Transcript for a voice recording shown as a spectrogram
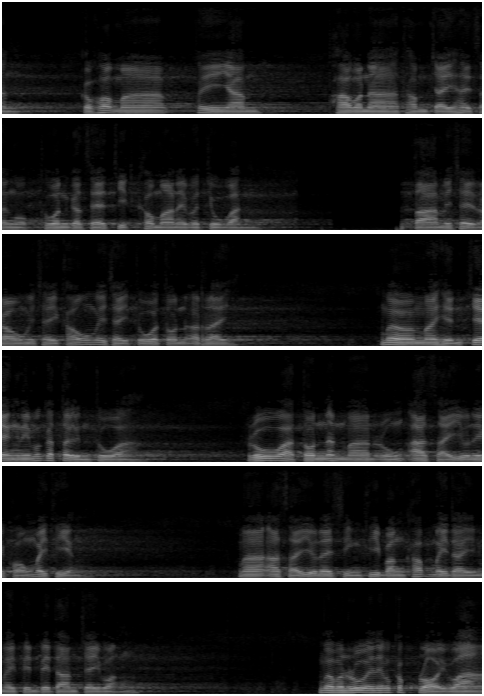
นั่นก็เพราะมาพยายามภาวนาทำใจให้สงบทวนกระแสจิตเข้ามาในปัจจุบัน ตาไม่ใช่เราไม่ใช่เขาไม่ใช่ตัวตนอะไร เมื่อมาเห็นแจ้งนี่มันก็ตื่นตัว รู้ว่าตนนั้นมาหลงอาศัยอยู่ในของไม่เที่ยง มาอาศัยอยู่ในสิ่งที่บังคับไม่ได้ ไม่เป็นไปตามใจหวัง เมื่อมันรู้นี่มันก็ปล่อยวาง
